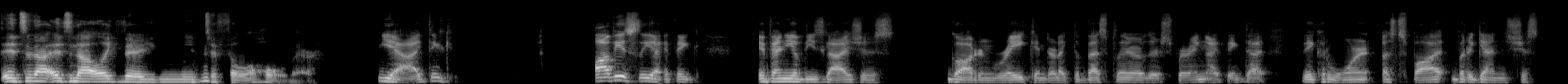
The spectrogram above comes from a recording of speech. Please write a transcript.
it's not it's not like they need to fill a hole there. Yeah, I think obviously I think if any of these guys just go out and rake and they're like the best player of their spring, I think that they could warrant a spot. But again, it's just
